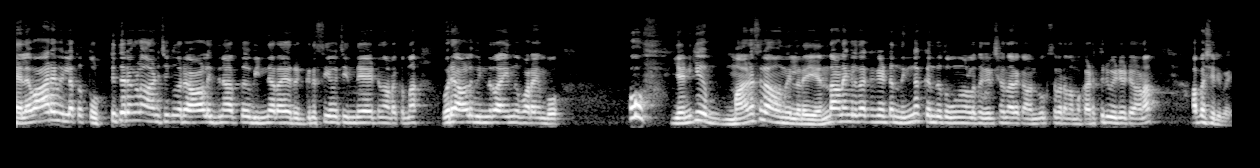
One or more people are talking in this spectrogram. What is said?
നിലവാരമില്ലാത്ത തൊട്ടിത്തരങ്ങൾ കാണിച്ചിരിക്കുന്ന ഒരാൾ ഇതിനകത്ത് വിന്നറായി റിഗ്രസീവ് ചിന്തയായിട്ട് നടക്കുന്ന ഒരാൾ വിന്നറായി എന്ന് പറയുമ്പോൾ ഓഹ് എനിക്ക് മനസ്സിലാവുന്നില്ലടേ. എന്താണെങ്കിലും ഇതൊക്കെ കേട്ട് നിങ്ങൾക്ക് എന്ത് തോന്നുന്നുള്ളത് തീർച്ചയായും കമന്റ് ബോക്സ് പറയാം നമുക്ക് അടുത്തൊരു വീഡിയോ കാണാം. അപ്പോൾ ശരി ബൈ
